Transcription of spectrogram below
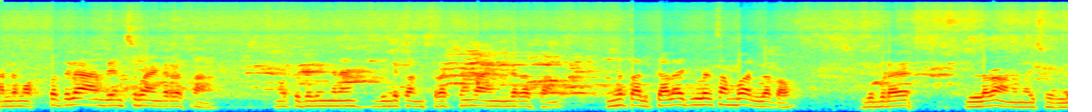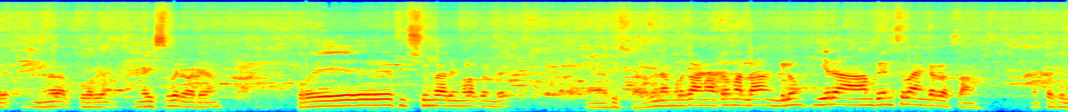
നല്ല മൊത്തത്തിൽ ആംബിയൻസ് ഭയങ്കര രസമാണ് മൊത്തത്തിൽ ഇങ്ങനെ ഇതിന്റെ കൺസ്ട്രക്ഷൻ ഭയങ്കര രസമാണ് ഇങ്ങനെ തൽക്കാലമായിട്ടുള്ളൊരു സംഭവം അല്ല കേട്ടോ ഇതിവിടെ ഉള്ളതാണ് മൈസൂരിൽ ഇങ്ങനെ ഒരു അക്വോറിയം നൈസ് പരിപാടിയാണ്. കുറേ ഫിഷും കാര്യങ്ങളൊക്കെ ഉണ്ട്. ഫിഷുകളെ പിന്നെ നമ്മൾ കാണാത്തതൊന്നല്ല. എങ്കിലും ഈ ഒരു ആംബിയൻസ് ഭയങ്കര രസമാണ് മൊത്തത്തിൽ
